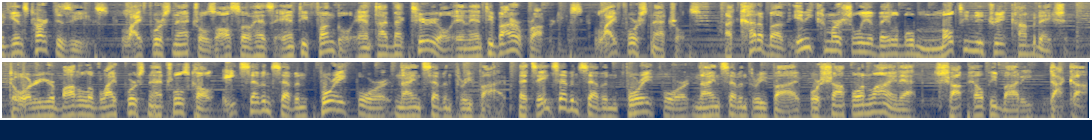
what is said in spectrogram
protection against heart disease. Life Force Naturals also has antifungal, antibacterial, and antiviral properties. Life Force Naturals, a cut above any commercially available multi-nutrient combination. To order your bottle of Life Force Naturals, call 877-484-9735. That's 877-484-9735 or shop online at shophealthybody.com.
